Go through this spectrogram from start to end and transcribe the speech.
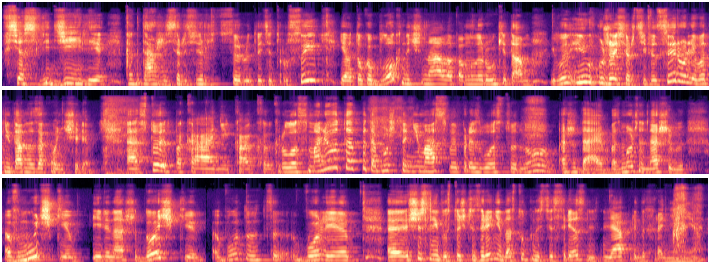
все следили, когда же сертифицируют эти трусы. Я вот только блог начинала, помыла руки там, и их уже сертифицировали, вот недавно закончили. Э, стоят пока они как крыло самолета, потому что не массовое производство, но ожидаем. Возможно, наши внучки или наши дочки будут более э, счастливы с точки зрения доступности средств для предохранения.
